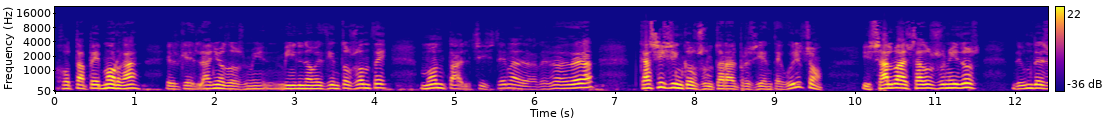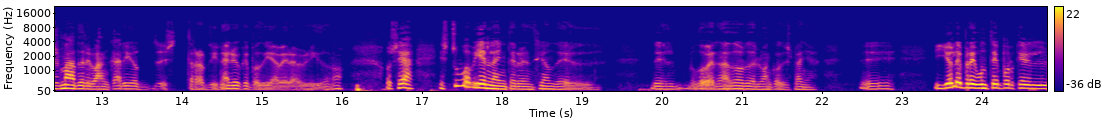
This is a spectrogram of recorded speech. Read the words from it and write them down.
JP Morgan el que el año 2000, 1911 monta el sistema de la Reserva Federal casi sin consultar al presidente Wilson y salva a Estados Unidos de un desmadre bancario extraordinario que podía haber habido, ¿no? O sea, estuvo bien la intervención del, del gobernador del Banco de España. Eh, y yo le pregunté por qué el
